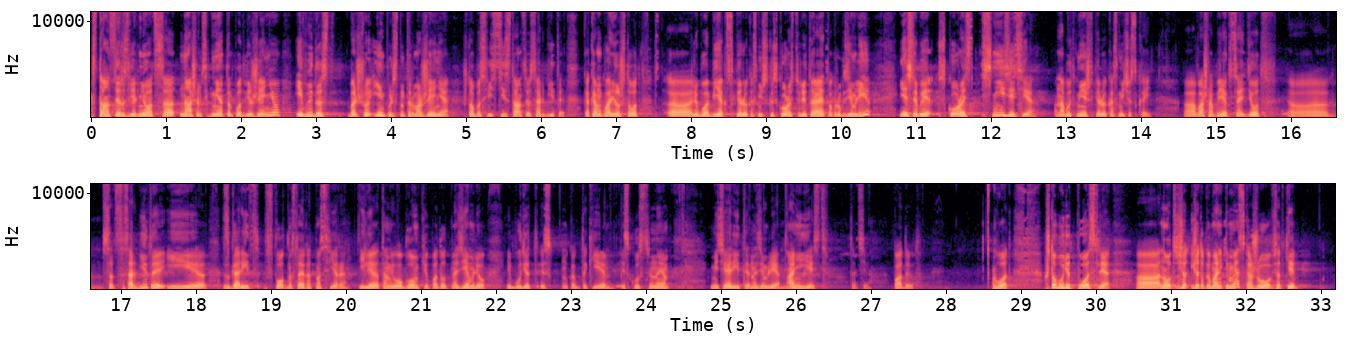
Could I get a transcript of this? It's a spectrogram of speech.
станция развернется нашим сегментом по движению и выдаст большой импульс на торможение, чтобы свести станцию с орбиты. Как я вам говорил, что вот, э, любой объект с первой космической скоростью летает вокруг Земли. Если вы скорость снизите, она будет меньше первой космической, э, ваш объект сойдет э, с, с орбиты и сгорит в плотных слоях атмосферы. Или там его обломки упадут на Землю и будут ну, как бы такие искусственные метеориты на Земле. Они есть, кстати, падают. Вот. Что будет после? А, ну вот еще, еще такой маленький момент скажу. Все-таки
